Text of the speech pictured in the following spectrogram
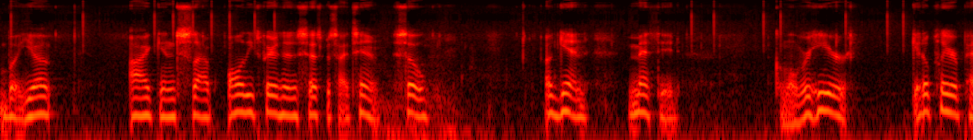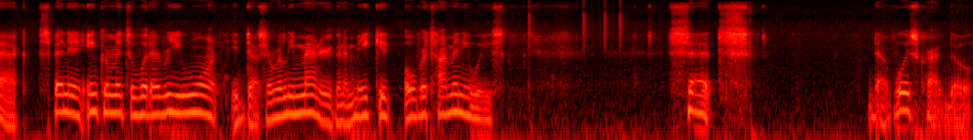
but yep. I can slap all these players in the sets besides him. So, again, method. Come over here. Get a player pack. Spend in increments of whatever you want. It doesn't really matter. You're going to make it over time anyways. Sets. That voice crack though.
